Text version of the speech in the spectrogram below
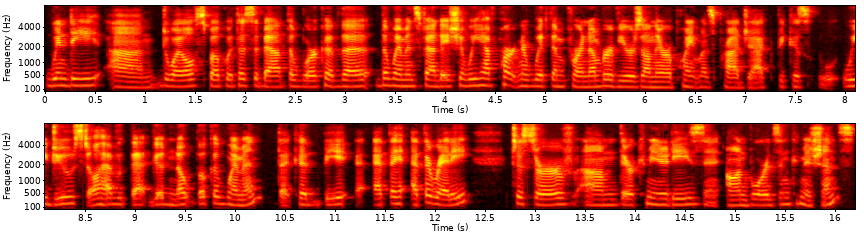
Wendy um, Doyle spoke with us about the work of the, the Women's Foundation. We have partnered with them for a number of years on their appointments project because we do still have that good notebook of women that could be at the at the ready to serve um, their communities on boards and commissions.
